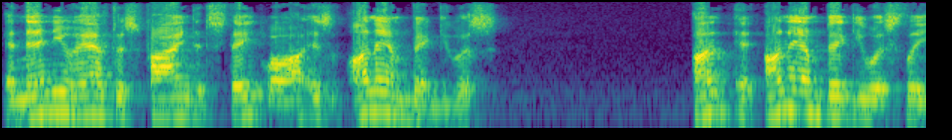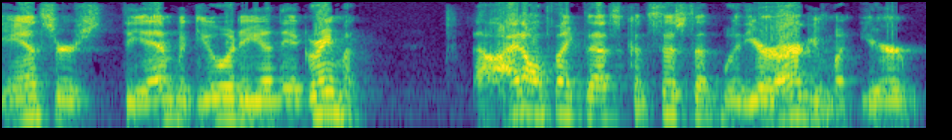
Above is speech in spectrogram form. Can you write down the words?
And then you have to find that state law is unambiguous. Unambiguously answers the ambiguity in the agreement. Now, I don't think that's consistent with your argument. You're...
